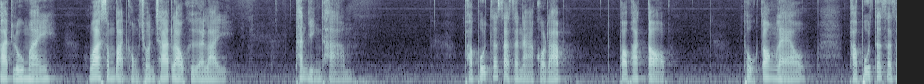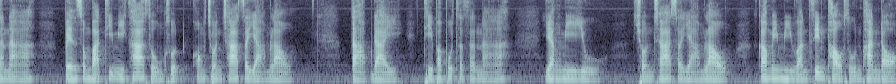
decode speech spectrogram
พัดรู้ไหม ว่าสมบัติของชนชาติเราคืออะไร ท่านหญิงถาม พระพุทธศาสนาขอรับ พ่อพัดตอบ ถูกต้องแล้ว พระพุทธศาสนาเป็นสมบัติที่มีค่าสูงสุดของชนชาติสยามเรา ตราบใดที่พระพุทธศาสนายังมีอยู่ ชนชาติสยามเราก็ไม่มีวันสิ้นเผ่าศูนย์พันดอก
